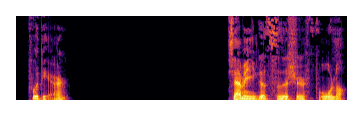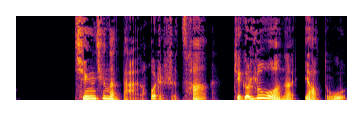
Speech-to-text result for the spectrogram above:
“伏点儿”。下面一个词是“伏漏”。轻轻的掸或者是擦，这个落呢要读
